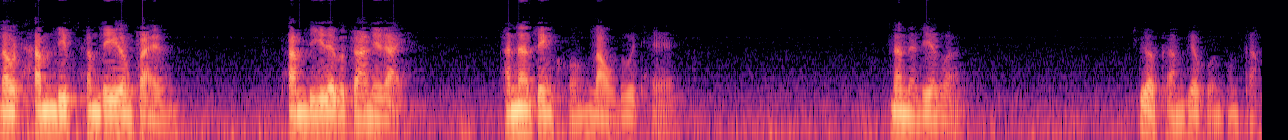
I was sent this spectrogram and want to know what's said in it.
เราทำดีทำดีลงไปทำดีได้ประการใดๆอันนั้นเป็นของเราโดยแท้ นั่นเรียกว่า เชื่อกรรมเชื่อผลของกรรม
